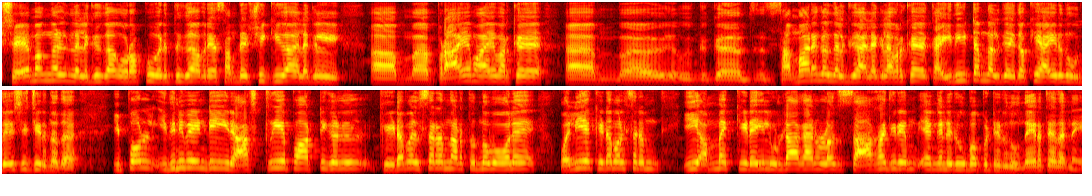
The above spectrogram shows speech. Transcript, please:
ക്ഷേമങ്ങൾ നൽകുക ഉറപ്പുവരുത്തുക അവരെ സംരക്ഷിക്കുക അല്ലെങ്കിൽ പ്രായമായവർക്ക് സമ്മാനങ്ങൾ നൽകുക അല്ലെങ്കിൽ അവർക്ക് കൈനീട്ടം നൽകുക ഇതൊക്കെയായിരുന്നു ഉദ്ദേശിച്ചിരുന്നത്. ഇപ്പോൾ ഇതിനുവേണ്ടി രാഷ്ട്രീയ പാർട്ടികൾ കിടമത്സരം നടത്തുന്ന പോലെ വലിയ കിടമത്സരം ഈ അമ്മയ്ക്കിടയിൽ ഉണ്ടാകാനുള്ള സാഹചര്യം എങ്ങനെ രൂപപ്പെട്ടിരുന്നു? നേരത്തെ തന്നെ.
